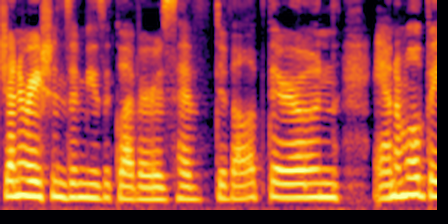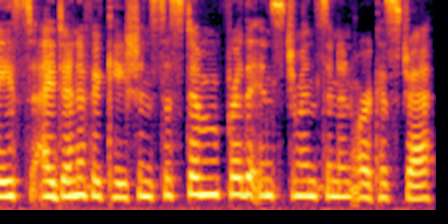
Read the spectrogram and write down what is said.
generations of music lovers have developed their own animal based identification system for the instruments in an orchestra.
